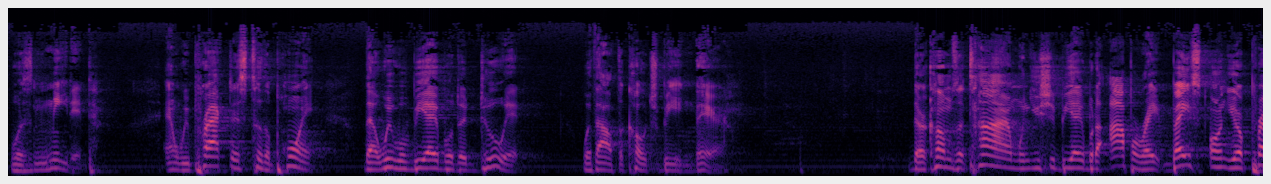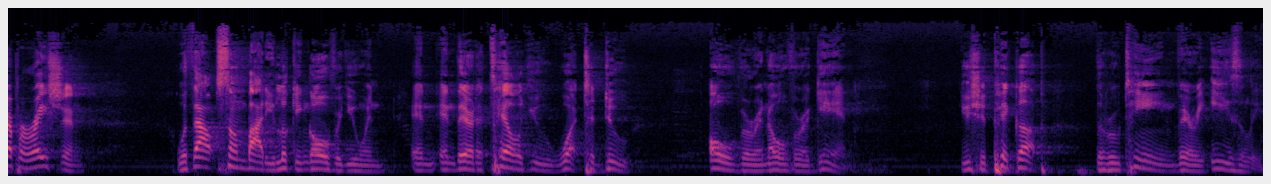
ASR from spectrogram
was needed. And we practiced to the point that we will be able to do it without the coach being there. There comes a time when you should be able to operate based on your preparation without somebody looking over you and, and, and there to tell you what to do over and over again. You should pick up the routine very easily.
